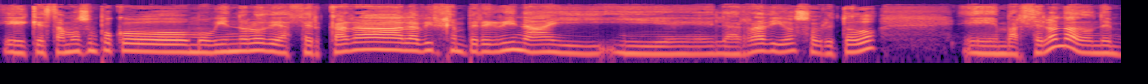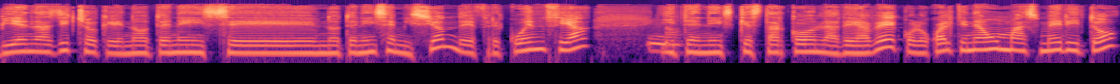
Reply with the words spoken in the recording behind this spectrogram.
eh, que estamos un poco moviéndolo de acercar a la Virgen Peregrina y, y eh, la radio, sobre todo en Barcelona, donde bien has dicho que no tenéis eh, no tenéis emisión de frecuencia y tenéis que estar con la DAB, con lo cual tiene aún más mérito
